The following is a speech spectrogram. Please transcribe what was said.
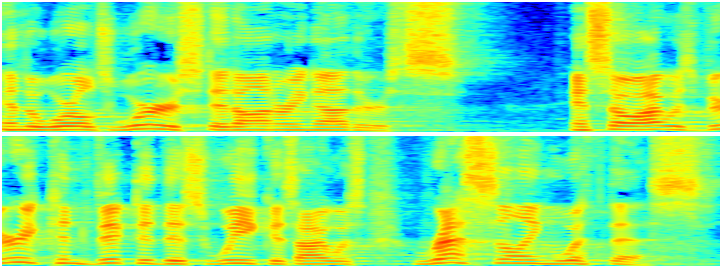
am the world's worst at honoring others. And so I was very convicted this week as I was wrestling with this.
